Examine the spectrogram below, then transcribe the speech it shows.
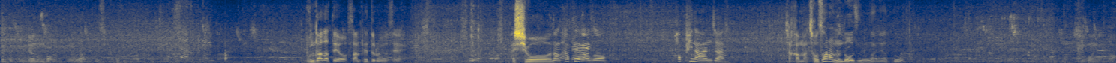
근데 문 여는 방 몰랐는데 싶어. 문 닫았대요 산페드로 요새 시원한 카페 가서 커피나 한잔 잠깐만 저 사람은 넣어주는 거 아니야 또? 직원인가?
